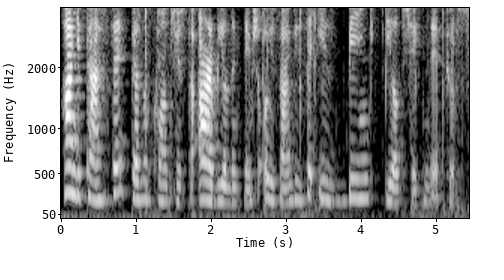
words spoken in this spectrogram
Hangi tenste? Present continuous'ta are building demiş. O yüzden biz de is being built şeklinde yapıyoruz.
